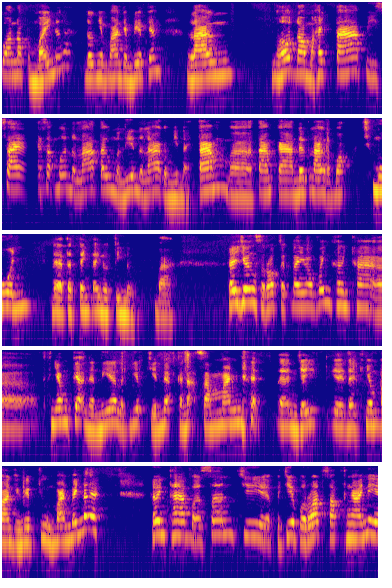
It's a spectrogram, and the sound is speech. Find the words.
ហ្នឹងដូចខ្ញុំបានជម្រាបចឹងឡើងរហូតដល់1ហិកតាពី40ម៉ឺនដុល្លារទៅ1លានដុល្លារក៏មានដែរតាមតាមការលើកឡើងរបស់ឈ្មួញដែលទៅទិញដីនៅទីនោះបាទអហើយយើងសរុបសេចក្តីមកវិញឃើញថាខ្ញុំកណនីរបៀបជាលក្ខណៈសាមញ្ញដែលនិយាយដែលខ្ញុំបានជម្រាបជូនបាញ់មិញហ្នឹង ឃើញថាបើសិនជាប្រជាពលរដ្ឋសប្តាហ៍ថ្ងៃនេះ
